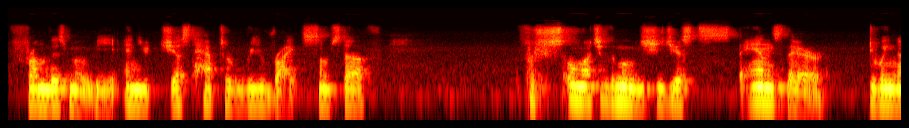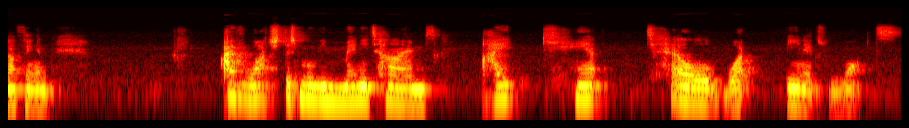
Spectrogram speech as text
from this movie and you just have to rewrite some stuff for so much of the movie she just stands there doing nothing. And I've watched this movie many times. I can't tell what Phoenix wants.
